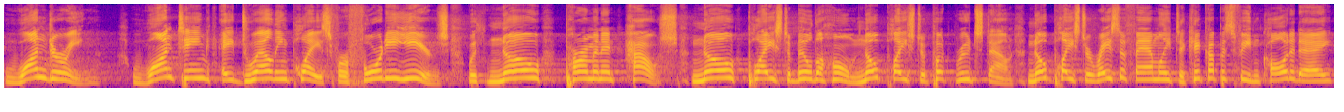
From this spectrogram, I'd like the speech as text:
wandering wanting a dwelling place for 40 years with no permanent house, no place to build a home, no place to put roots down, no place to raise a family, to kick up his feet and call it a day,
